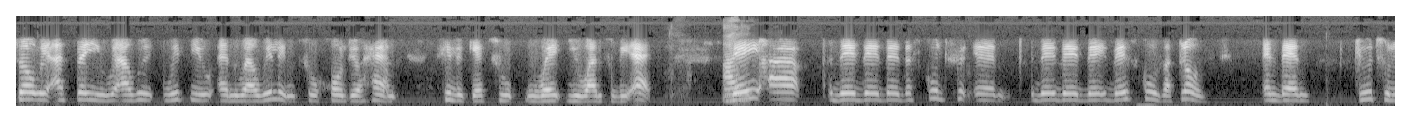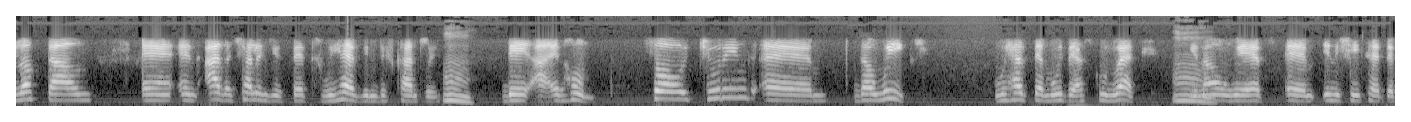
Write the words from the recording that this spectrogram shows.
So we are saying we are wi- with you and we are willing to hold your hand till you get to where you want to be at. I- they are they, they, they, the school um, they, they, they, their schools are closed, and then due to lockdown and, and other challenges that we have in this country, they are at home. So during um, the week, we help them with their schoolwork. You know, we have um, initiated a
